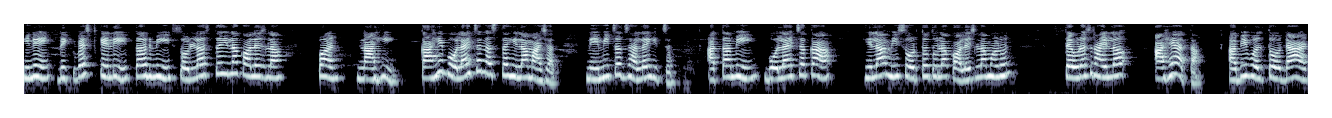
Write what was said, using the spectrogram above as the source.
हिने रिक्वेस्ट केली तर मी सोडलं असतं हिला कॉलेजला पण नाही काही बोलायचं नसतं हिला माझ्यात. नेहमीचंच झालं हिचं. आता मी बोलायचं का? हिला मी सोडतो तुला कॉलेजला म्हणून? तेवढंच राहिलं आहे आता. अभि बोलतो डॅड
